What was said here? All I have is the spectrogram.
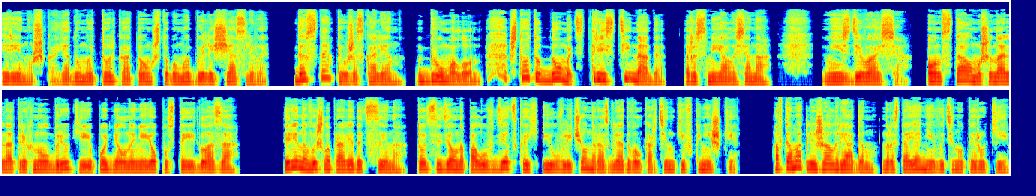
«Иринушка, я думаю только о том, чтобы мы были счастливы. Да встань ты уже с колен», — думал он. «Что тут думать, трясти надо», — рассмеялась она. «Не издевайся». Он встал, машинально отряхнул брюки и поднял на нее пустые глаза. Ирина вышла проведать сына. Тот сидел на полу в детской и увлеченно разглядывал картинки в книжке. Автомат лежал рядом, на расстоянии вытянутой руки.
